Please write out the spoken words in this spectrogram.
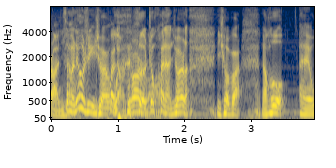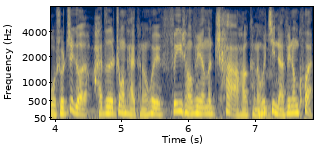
啊，你三百六十一圈，快两圈了 这快两圈了，一小半儿。然后，哎，我说这个孩子的状态可能会非常非常的差哈，可能会进展非常快。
